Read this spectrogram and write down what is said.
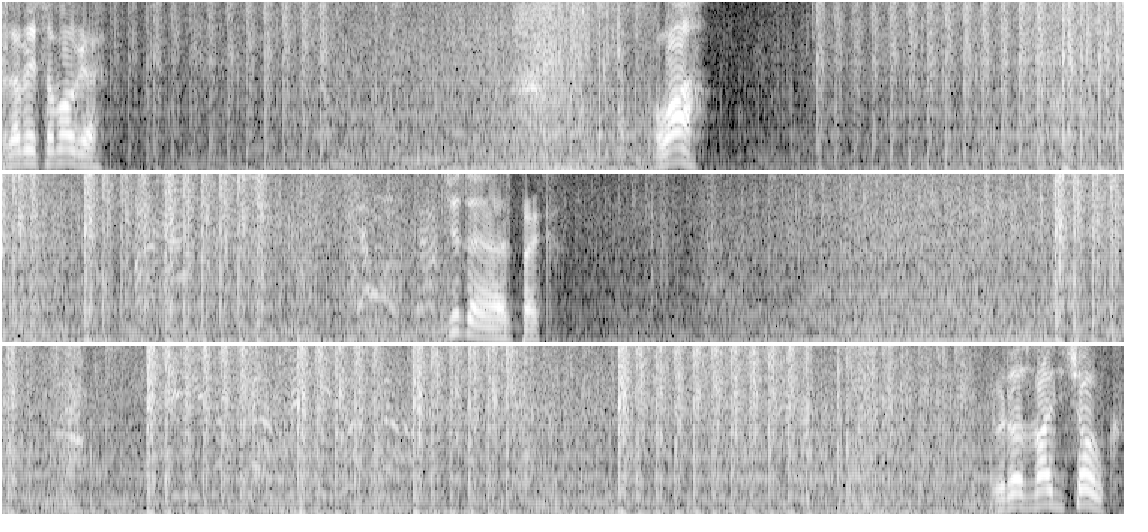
Robię co mogę. Ła! Gdzie ten RPG? Rozwali czołg.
